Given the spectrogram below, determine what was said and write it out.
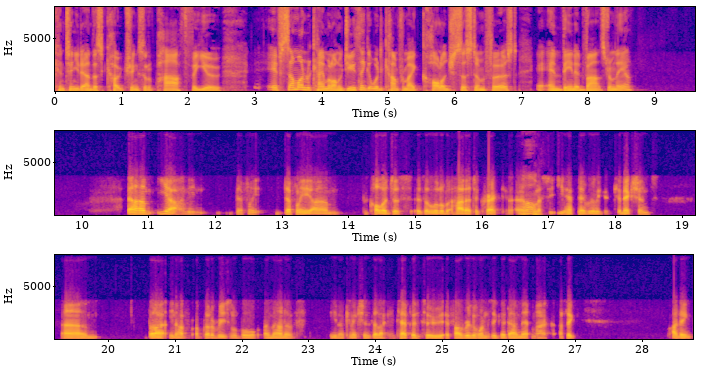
continue down this coaching sort of path for you. If someone came along, do you think it would come from a college system first and then advance from there? Um, yeah, I mean, definitely, definitely. Um, the college is, is a little bit harder to crack uh, oh. unless you have to have really good connections. Um, but I, you know, I've, I've got a reasonable amount of, you know, connections that I can tap into if I really wanted to go down that mark. I think, I think,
